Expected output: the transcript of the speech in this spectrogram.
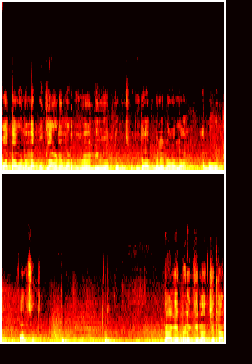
ವಾತಾವರಣನ ಬದಲಾವಣೆ ಮಾಡೋದನ್ನು ನೀವು ಇವತ್ತು ಗಮನಿಸ್ಬೋದು. ಇದಾದಮೇಲೆ ನಾವೆಲ್ಲ ಅಲ್ಲಿ ಹೋಗೋಣ ಫಾಲ್ಸ್ ಹತ್ರ. ಹಾಗಾಗಿ ಬೆಳಕಿನ ಚಿತ್ತಾರ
